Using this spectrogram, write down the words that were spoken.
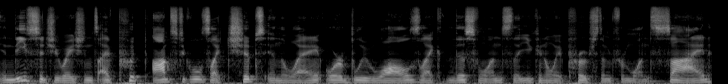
in these situations, I've put obstacles like chips in the way, or blue walls like this one, so that you can only approach them from one side,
